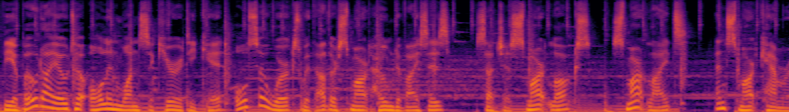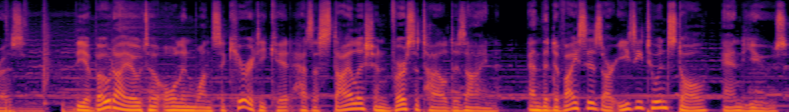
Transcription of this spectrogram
The Abode IOTA All-in-One Security Kit also works with other smart home devices such as smart locks, smart lights, and smart cameras. The Abode IOTA All-in-One Security Kit has a stylish and versatile design and the devices are easy to install and use.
